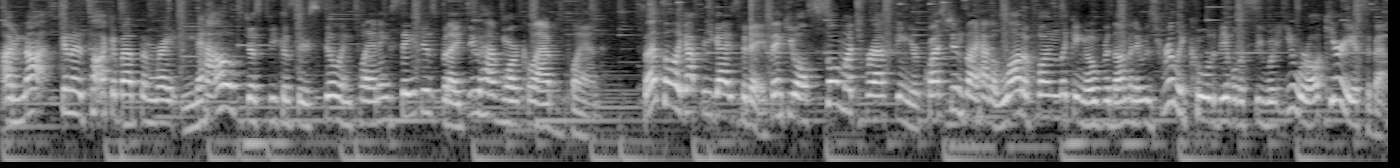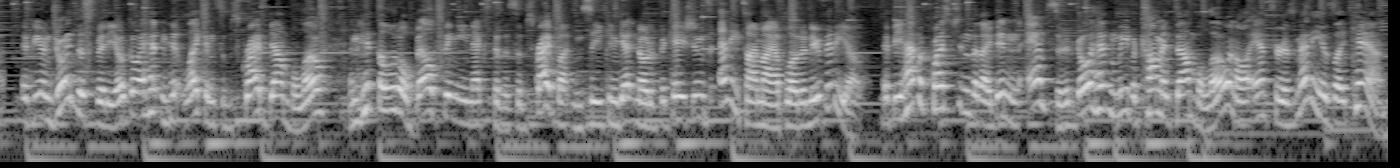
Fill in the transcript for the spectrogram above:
I'm not gonna talk about them right now, just because they're still in planning stages, but I do have more collabs planned. So that's all I got for you guys today. Thank you all so much for asking your questions. I had a lot of fun looking over them, and it was really cool to be able to see what you were all curious about. If you enjoyed this video, go ahead and hit like and subscribe down below, and hit the little bell thingy next to the subscribe button so you can get notifications anytime I upload a new video. If you have a question that I didn't answer, go ahead and leave a comment down below, and I'll answer as many as I can.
